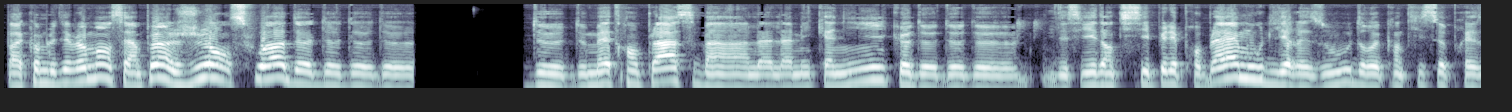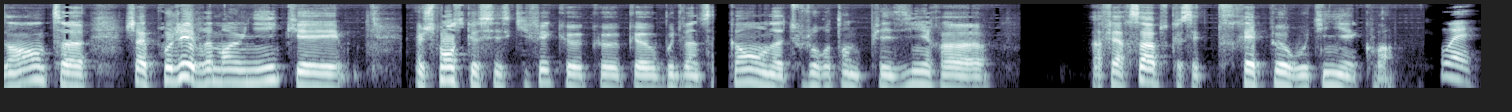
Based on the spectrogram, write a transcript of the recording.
pas comme le développement, c'est un peu un jeu en soi de, de, de, de, de mettre en place ben, la, mécanique, de, d'essayer d'anticiper les problèmes ou de les résoudre quand ils se présentent. Chaque projet est vraiment unique et, je pense que c'est ce qui fait que, qu'au bout de 25 ans, on a toujours autant de plaisir euh, à faire ça parce que c'est très peu routinier, quoi. Ouais,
